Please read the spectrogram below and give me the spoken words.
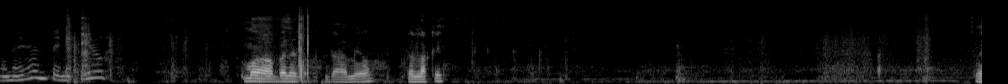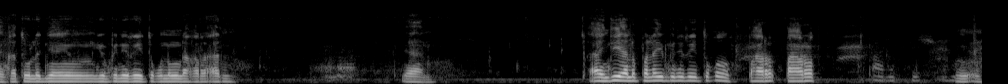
Ano yan? Thank you. Mga kabalan, ang dami oh. Lalaki. Yan, katulad niya yung, yung pinirito ko nung nakaraan. Yan. Ah, hindi. Ano pala yung pinirito ko? Parot. Parot. Parrot fish. Mm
